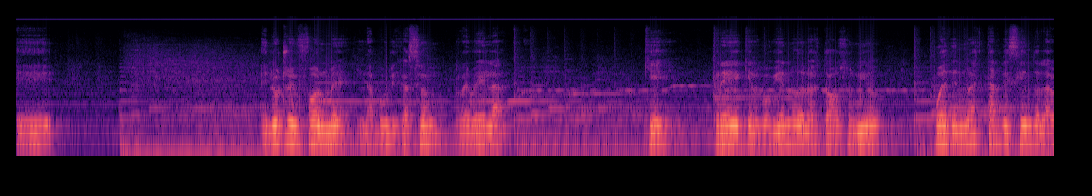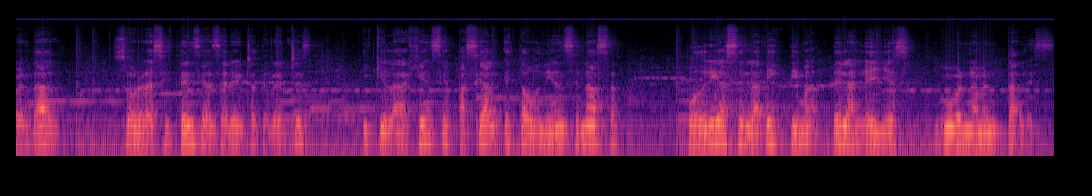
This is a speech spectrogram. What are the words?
eh, en otro informe, la publicación revela que cree que el gobierno de los Estados Unidos puede no estar diciendo la verdad sobre la existencia de seres extraterrestres y que la Agencia Espacial Estadounidense NASA podría ser la víctima de las leyes gubernamentales.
